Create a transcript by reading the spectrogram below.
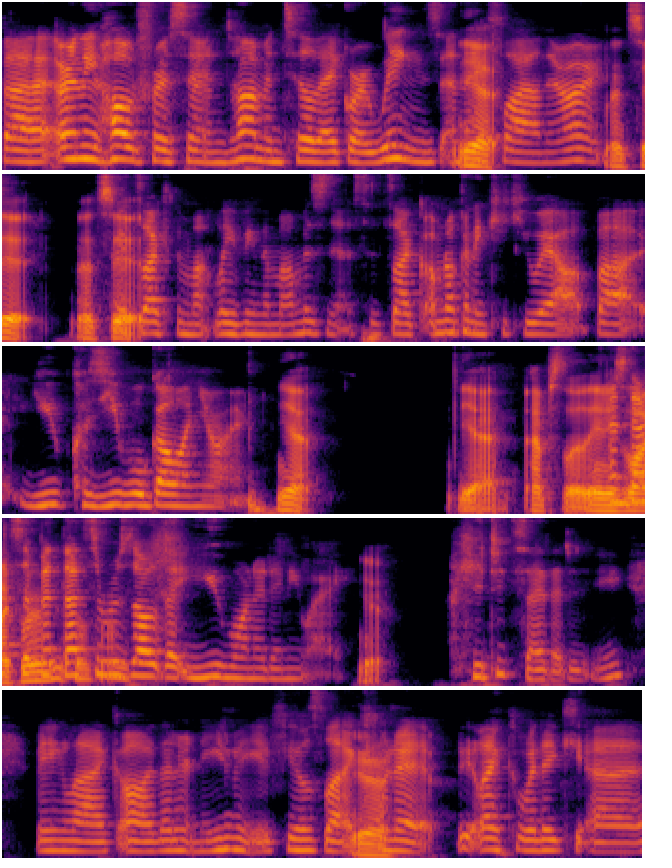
but only hold for a certain time until they grow wings and then Yeah. fly on their own. That's it. That's it. It's like the leaving the mama's nest. It's like I'm not going to kick you out, but you because you will go on your own. yeah. Yeah, absolutely. And, And that's like, a, "Where but that's the result that you wanted anyway. Yeah. You did say that, didn't you? Being like, oh, they don't need me. It feels like Yeah. when it, like when it, uh,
